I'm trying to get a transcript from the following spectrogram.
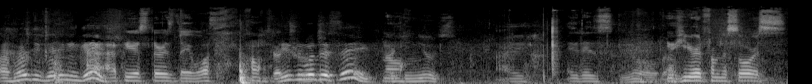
I heard you're getting ah, engaged. Happiest Thursday. What? No. Oh, this is what they're saying. No. Breaking news. I, it is. No, You um, hear it from the source.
